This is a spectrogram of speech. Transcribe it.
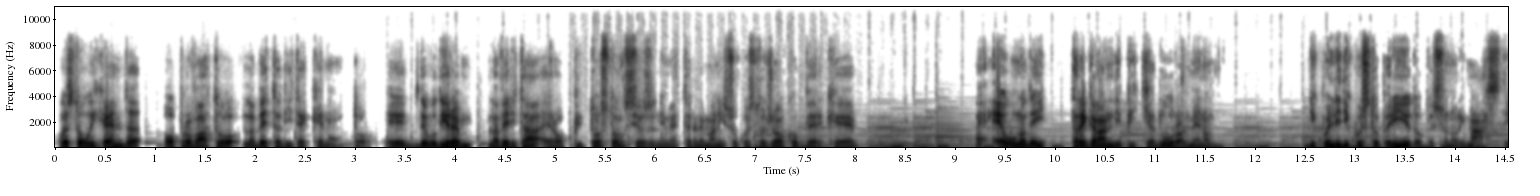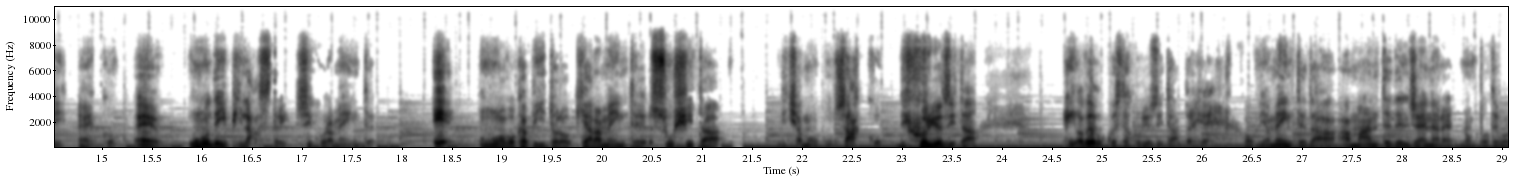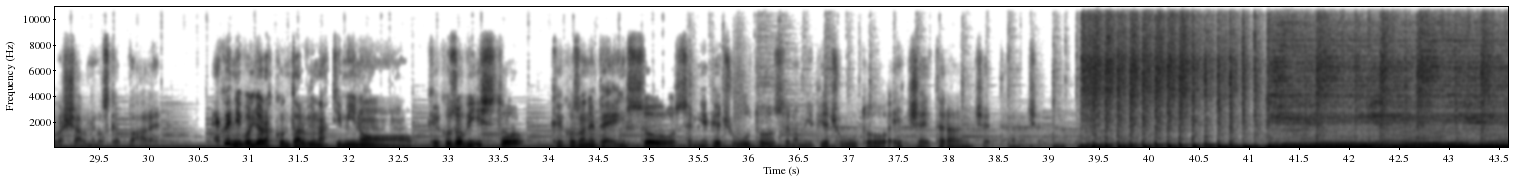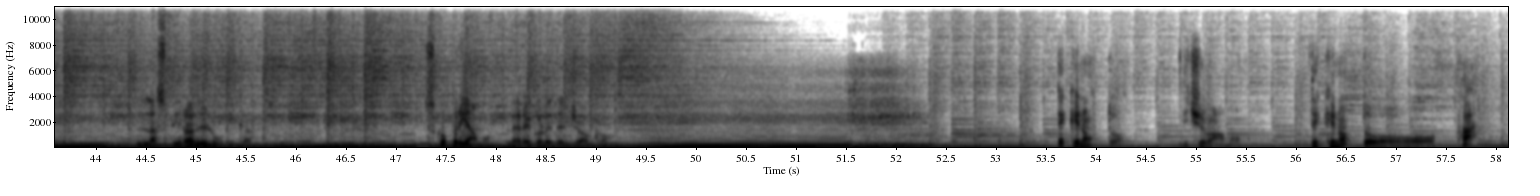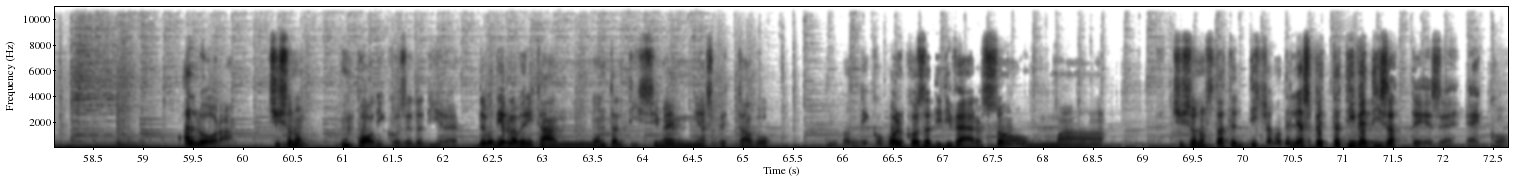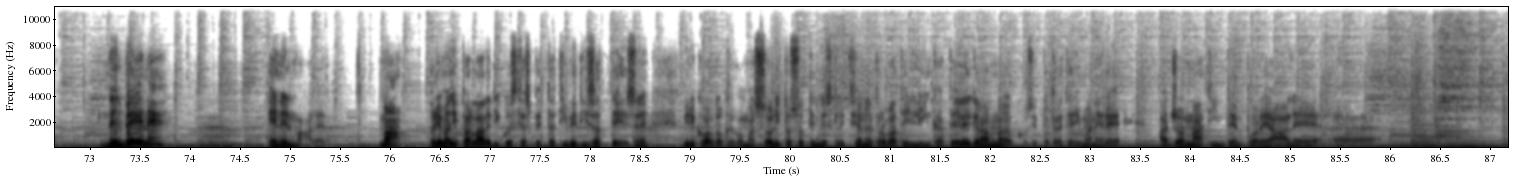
Questo weekend ho provato la beta di Tekken 8 e devo dire la verità ero piuttosto ansioso di mettere le mani su questo gioco perché è uno dei tre grandi picchiaduro, almeno di quelli di questo periodo che sono rimasti, ecco, è uno dei pilastri sicuramente. E un nuovo capitolo chiaramente suscita, diciamo, un sacco di curiosità. E io avevo questa curiosità perché ovviamente da amante del genere non potevo lasciarmelo scappare. E quindi voglio raccontarvi un attimino che cosa ho visto, che cosa ne penso, se mi è piaciuto, se non mi è piaciuto, eccetera, eccetera, eccetera. La spirale ludica. Scopriamo le regole del gioco. Tekken 8, dicevamo. 8... Ah. Allora, ci sono un po' di cose da dire. Devo dire la verità, non tantissime, mi aspettavo, non dico qualcosa di diverso, ma ci sono state, diciamo, delle aspettative disattese, ecco, nel bene e nel male. Ma prima di parlare di queste aspettative disattese, vi ricordo che come al solito sotto in descrizione trovate il link a Telegram, così potrete rimanere aggiornati in tempo reale eh,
